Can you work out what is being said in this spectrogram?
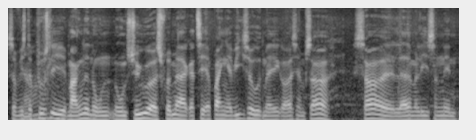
Så hvis Nå. der pludselig manglede nogle, nogle 20-års frimærker til at bringe aviser ud med, ikke også, jamen så, så øh, lavede man lige sådan en,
